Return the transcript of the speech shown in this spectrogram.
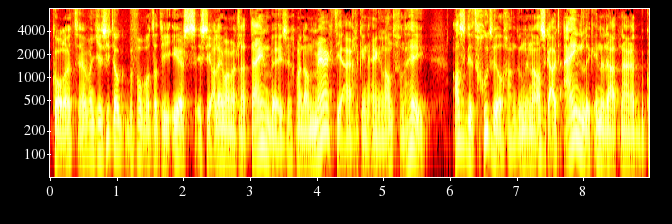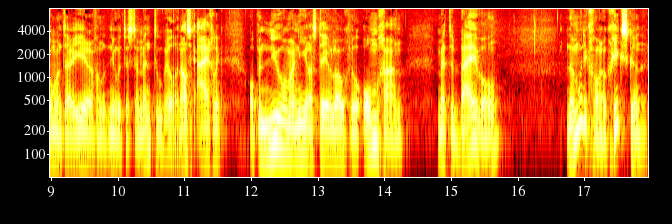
Collett. Hè? Want je ziet ook bijvoorbeeld dat hij eerst is hij alleen maar met Latijn bezig. Maar dan merkt hij eigenlijk in Engeland van... hé, hey, als ik dit goed wil gaan doen... en als ik uiteindelijk inderdaad naar het becommentariëren van het Nieuwe Testament toe wil... en als ik eigenlijk op een nieuwe manier als theoloog wil omgaan met de Bijbel... dan moet ik gewoon ook Grieks kunnen.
